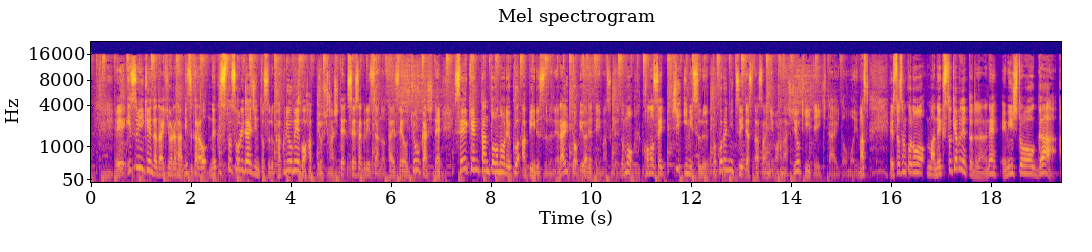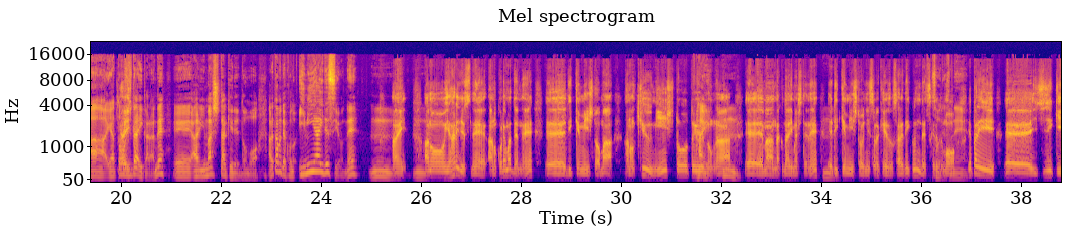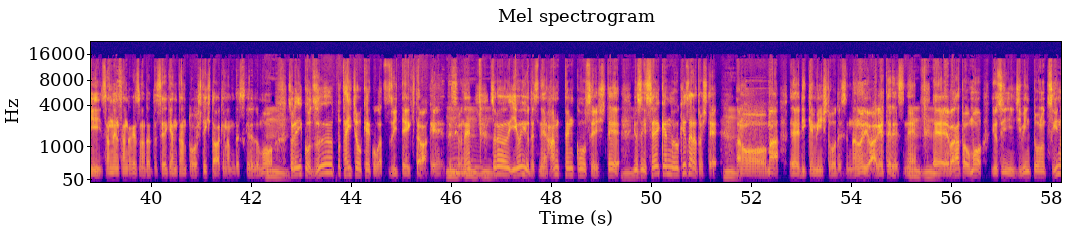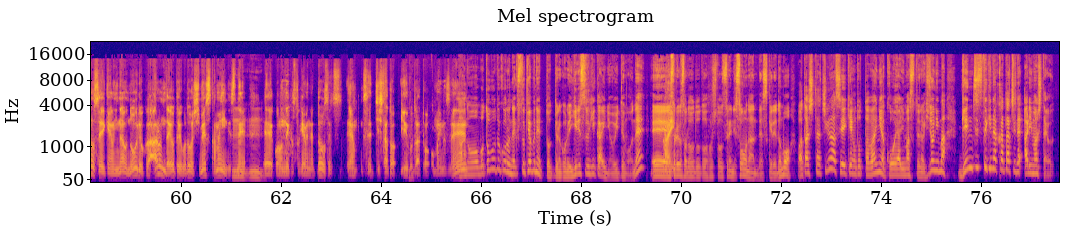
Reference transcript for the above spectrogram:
えー、泉健太代表らが自らをネクスト総理大臣とする閣僚名簿を発表しまして政策立案の体制を強化して政権担当能力をアピールする狙いと言われていますけれどもこの設置意味するところについて須田さんにお話を聞いていきたいと思います、えー、須田さんこの、まあ、ネクストキャビネットというのはね民主党があ野党時代からね、はい、えーえー、ありましたけれども改めてこの意味合いですよね。うん、はい、うん、あのやはりですねあのこれまでね、えー、立憲民主党、まあ、あの旧民主党というのが、はい。うん、えー、まあ、なくなりましてね、うん、立憲民主党にそれ継続されていくんですけれども、ね、やっぱり、えー、一時期3年3か月にわたって政権担当をしてきたわけなんですけれども、うん、それ以降ずっと体調傾向が続いてきたわけですよね。それをいよいよですね反転攻勢して、要するに政権の受け皿として、あのまあえー、立憲民主党をですね名乗りを上げてですね、うんうん、えー、我が党も要するに自民党の次の政権を担う能力があるんだよということを示すためにですね、うんうん、えー、このネクストキャビネットを設設置したということだと思いますね。あのもともとこのネクストキャビネットっていうのはこのイギリス議会においてもね、えー、はい、それこそ労働党保守党すでにそうなんですけれども私たちが政権を取った場合にはこうやりますというのは非常にまあ現実的な形でありましたよ。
